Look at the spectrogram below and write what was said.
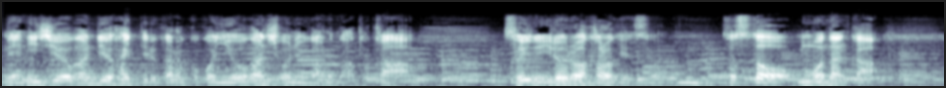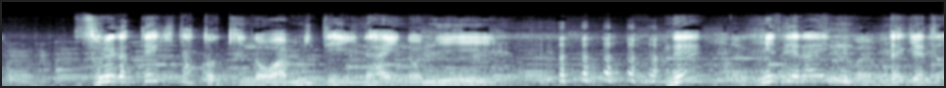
ね二次溶岩流入ってるからここに溶岩鍾乳があるなとかそういうのいろいろわかるわけですよ。うん。そうするともうなんかそれができた時のは見ていないのに ね見てないんだけど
